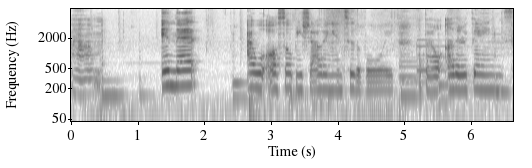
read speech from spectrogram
Um, in that I will also be shouting into the void about other things.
